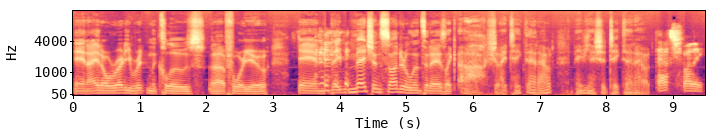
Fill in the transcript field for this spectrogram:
and I had already written the clues uh, for you. And they mentioned Sunderland today. I was like, oh, should I take that out? Maybe I should take that out. That's funny.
